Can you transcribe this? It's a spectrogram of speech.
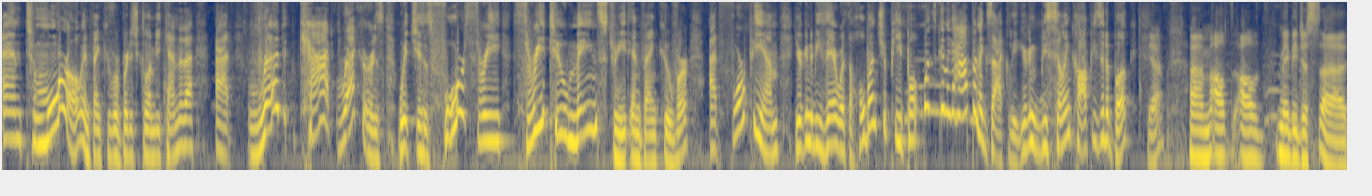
And tomorrow in Vancouver, British Columbia, Canada, at Red Cat Records, which is 4332 Main Street in Vancouver, at 4 p.m., you're going to be there with a whole bunch of people. What's going to happen exactly? You're going to be selling copies of the book. Yeah. Um, I'll I'll maybe just uh,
